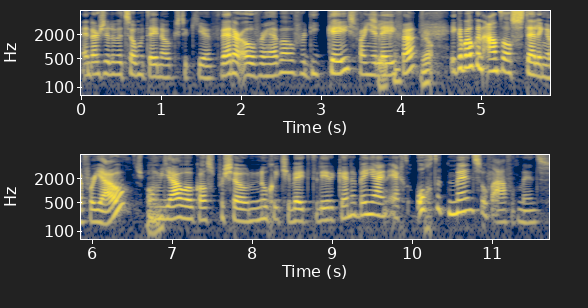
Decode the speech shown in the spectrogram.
En daar zullen we het zo meteen ook een stukje verder over hebben, over die case van je Zeker. leven. Ja. Ik heb ook een aantal stellingen voor jou, Spannend. om jou ook als persoon nog ietsje beter te leren kennen. Ben jij een echt ochtendmens of avondmens?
